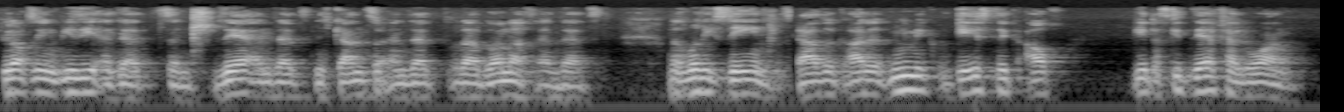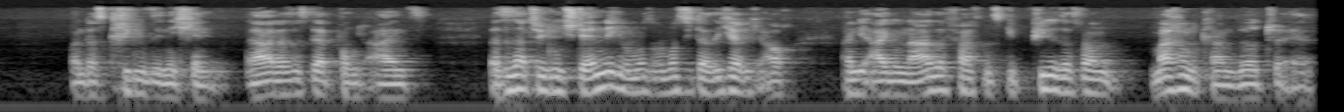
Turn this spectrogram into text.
Ich will auch sehen, wie sie entsetzt sind. Sehr entsetzt, nicht ganz so entsetzt oder besonders entsetzt. Und das muss ich sehen. Also gerade Mimik und Gestik auch geht, das geht sehr verloren. Und das kriegen sie nicht hin. Ja, das ist der Punkt eins. Das ist natürlich nicht ständig. Man muss, man muss sich da sicherlich auch an die eigene Nase fassen. Es gibt vieles, was man machen kann virtuell.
